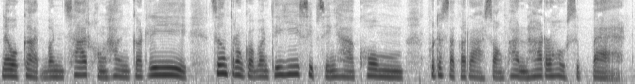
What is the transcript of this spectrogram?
ในโอกาสวันชาติของฮังการี ซึ่งตรงกับวันที่ 20 สิงหาคม พุทธศักราช 2568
